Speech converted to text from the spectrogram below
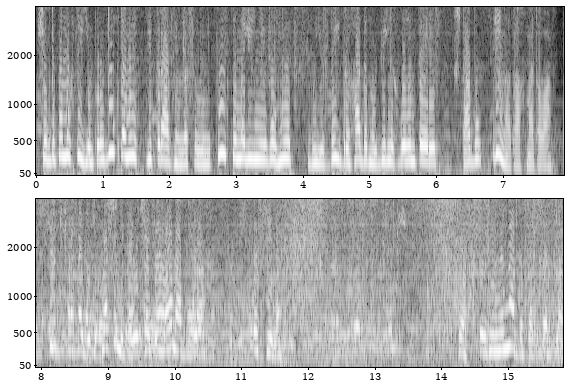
Щоб допомогти їм продуктами, від травня в населені пункти на лінії вогню виїздить бригада мобільних волонтерів штабу Ріната Ахметова. Проходите к машине, получайте два набора. Спасибо. Вас тоже не надо паспорта.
